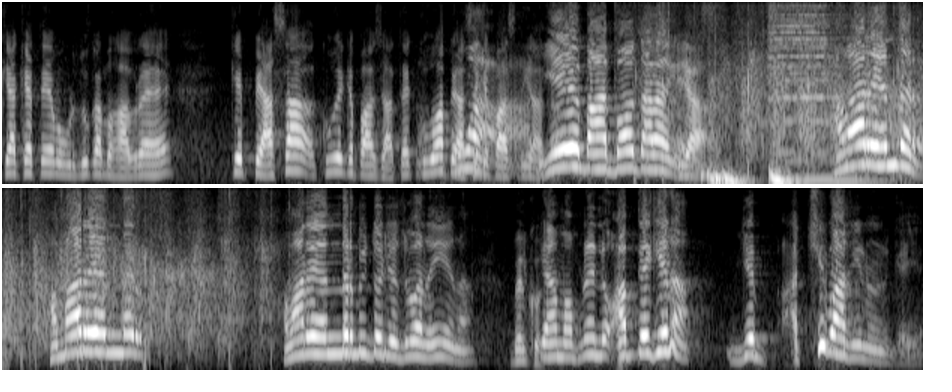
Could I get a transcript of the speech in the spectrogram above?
क्या कहते हैं वो उर्दू का मुहावरा है कि प्यासा कुएँ के पास जाता है कुआँ प्यासे के पास नहीं आता। ये बात बहुत अलग है। हमारे अंदर हमारे अंदर हमारे अंदर भी तो जज्बा नहीं है ना। बिल्कुल। कि हम अपने लोग अब देखिए ना ये अच्छी बात इन्होंने कही है।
